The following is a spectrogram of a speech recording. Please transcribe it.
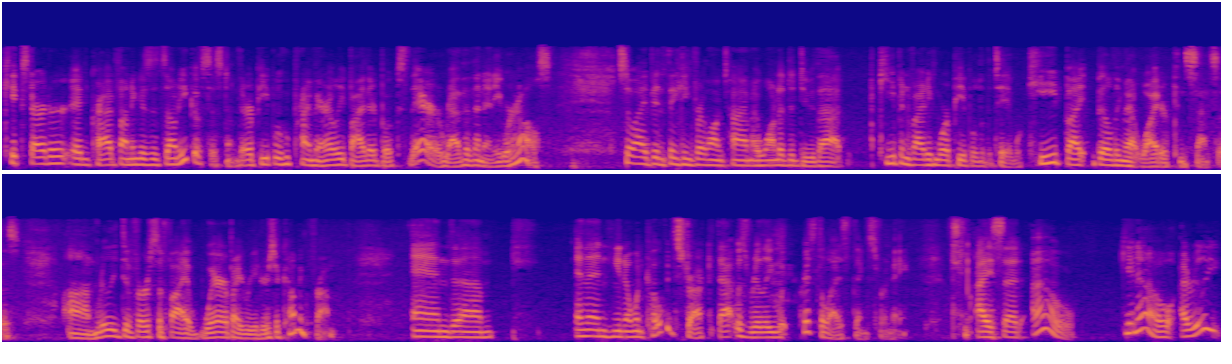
Kickstarter and crowdfunding is its own ecosystem. There are people who primarily buy their books there rather than anywhere else. So I've been thinking for a long time. I wanted to do that. Keep inviting more people to the table. Keep building that wider consensus. Um, really diversify where my readers are coming from. And um, and then you know when COVID struck, that was really what crystallized things for me. I said, oh, you know, I really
